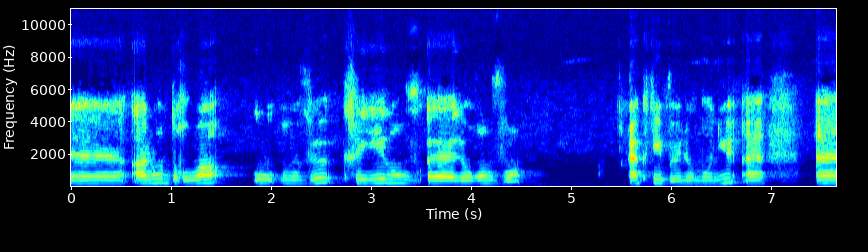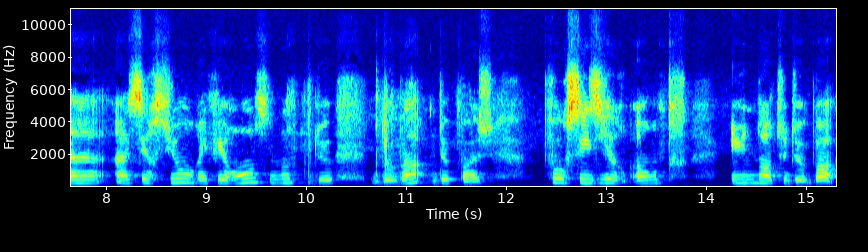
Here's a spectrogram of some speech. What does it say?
euh, à l'endroit où on veut créer euh, le renvoi. Activez le menu insertion référence note de, bas de page. Pour saisir entre une note de bas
